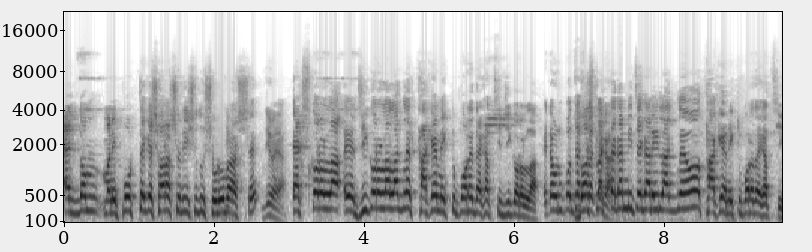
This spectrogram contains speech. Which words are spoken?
একদম মানে পোর্ট থেকে সরাসরি শুধু শোরুমে আসছে। জি ভাইয়া। এক্স করল্লা জি লাগলে থাকেন একটু পরে দেখাচ্ছি জি করল্লা এটা উনপঞ্চাশ দশ লাখ লাখ টাকার নিচে গাড়ি লাগলেও থাকেন একটু পরে দেখাচ্ছি।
